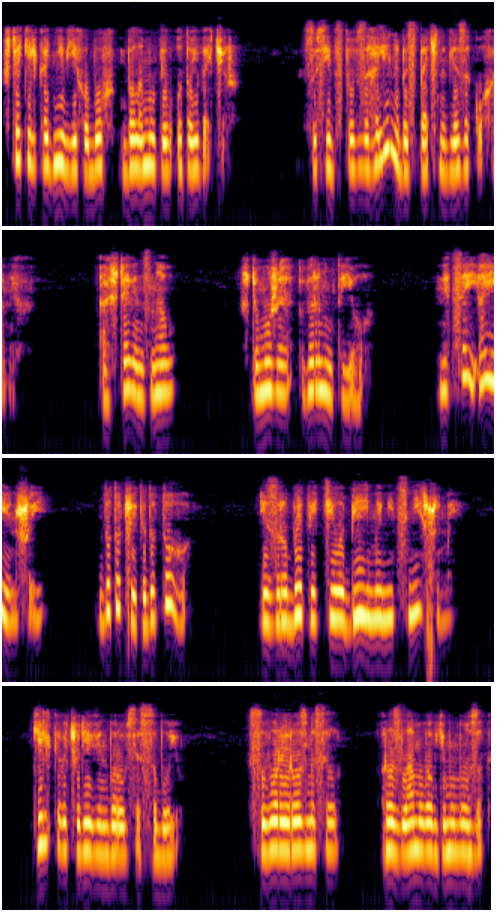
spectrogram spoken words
Ще кілька днів їх обох баламутив отой вечір. Сусідство взагалі небезпечне для закоханих. А ще він знав, що може вернути його. Не цей, а інший, доточити до того і зробити ті обійми міцнішими. Кілька вечорів він боровся з собою. Суворий розмисел розламував йому мозок.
